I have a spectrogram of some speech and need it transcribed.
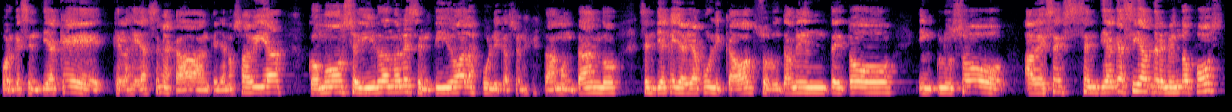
porque sentía que, las ideas se me acababan, que ya no sabía cómo seguir dándole sentido a las publicaciones que estaba montando, sentía que ya había publicado absolutamente todo, incluso a veces sentía que hacía tremendo post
